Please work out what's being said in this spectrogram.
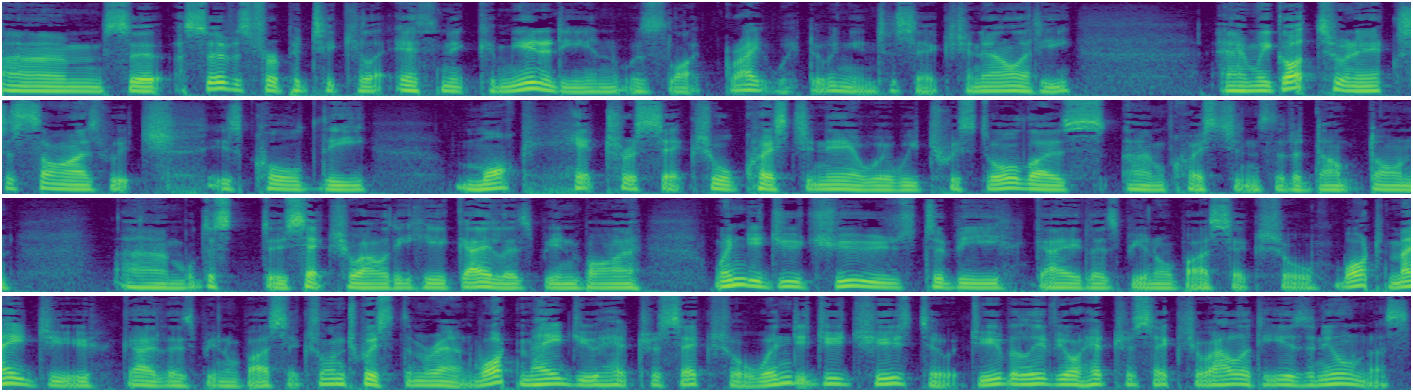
um, ser- a service for a particular ethnic community, and it was like, great, we're doing intersectionality, and we got to an exercise which is called the mock heterosexual questionnaire where we twist all those um, questions that are dumped on. Um, we'll just do sexuality here gay, lesbian, bi. When did you choose to be gay, lesbian, or bisexual? What made you gay, lesbian, or bisexual? And twist them around. What made you heterosexual? When did you choose to? Do you believe your heterosexuality is an illness?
